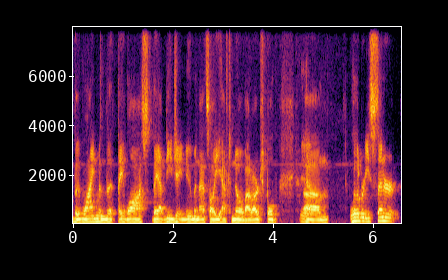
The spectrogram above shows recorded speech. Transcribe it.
the linemen that they lost. They have DJ Newman. That's all you have to know about Archbold. Yeah. Um, Liberty Center,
